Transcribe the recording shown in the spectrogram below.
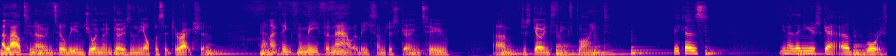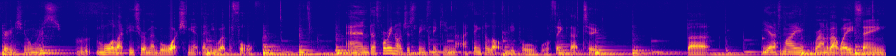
allowed to know until the enjoyment goes in the opposite direction. And I think for me, for now at least, I'm just going to um, just go into things blind because you know then you just get a raw experience. You're almost more likely to remember watching it than you were before. And that's probably not just me thinking that. I think a lot of people will think that too. But yeah, that's my roundabout way of saying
